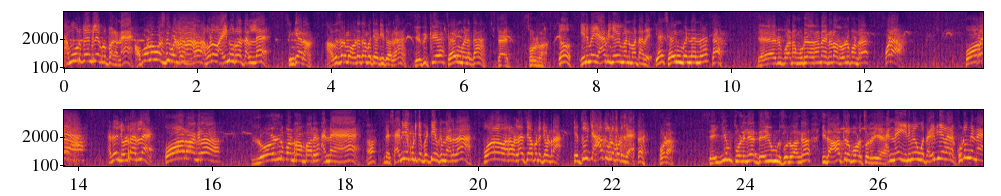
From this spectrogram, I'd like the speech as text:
நம்ம ஊர் பேங்க்லயே கொடுப்பாங்கண்ணே. அவ்வளவு வசதி ஆமா, பண்ணிட்டாங்க அவ்வளவு ஐநூறு ரூபாய் தரல. சிங்காரம் அவசரமா உன்னதான் தேடிட்டு வரேன் எதுக்கு? சேவிங் பண்ணதான் சொல்றான் யோ இனிமே யாரும் ஜெயம் பண்ண மாட்டாரு. ஏன் சேவிங் பண்ணா ஏபி பண்ண முடியாதுன்னா என்னடா லொல்லு பண்ற? போடா. போடா. அதான் சொல்றாருல. போடாங்கற லொல்லு பண்றான் பாரு அண்ணே? இந்த சனியை பிடிச்ச பெட்டி இருக்கனாலதான் போற வரவெல்லாம் சேவ் பண்ண சொல்றான் தூக்கி ஆத்துக்குள்ள போடுங்க போடா செய்யும் தொழிலே தெய்வம்னு சொல்லுவாங்க இது ஆத்துல போட சொல்றீங்க அண்ணே இனிமே உங்க தகுதியை வேற கொடுங்கண்ணே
